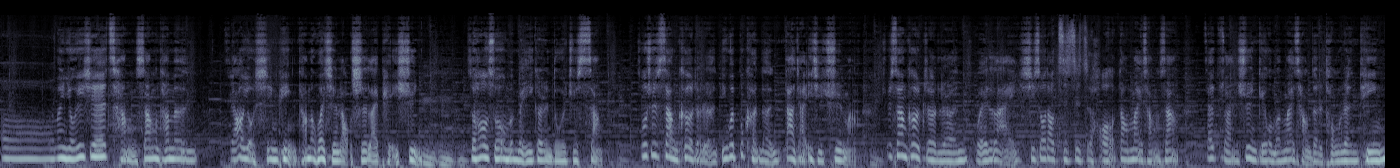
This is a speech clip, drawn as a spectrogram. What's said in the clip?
哦，我们有一些厂商，他们只要有新品，他们会请老师来培训。嗯嗯嗯。之后，所以我们每一个人都会去上。之后去上课的人，因为不可能大家一起去嘛，去上课的人回来吸收到知识之后，到卖场上再转训给我们卖场的同仁听。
